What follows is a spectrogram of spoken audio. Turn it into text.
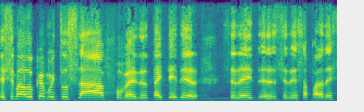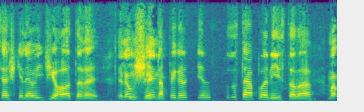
Esse maluco é muito safo, velho. Não tá entendendo. Você lê, você lê essa parada aí, você acha que ele é um idiota, velho. Ele é um Ixi, Ele gênio. tá pegando dinheiro de todos os terraplanistas lá. Mas,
